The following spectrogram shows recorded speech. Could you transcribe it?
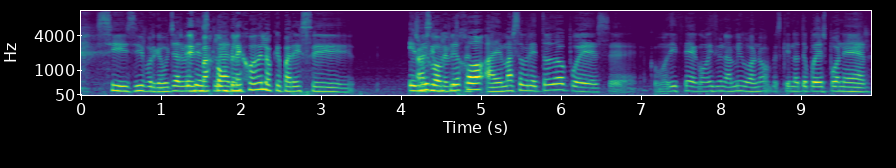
sí, sí, porque muchas veces es más complejo de lo que parece Es muy complejo, vista. además sobre todo, pues, eh, como dice, como dice un amigo, ¿no? Es que no te puedes poner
